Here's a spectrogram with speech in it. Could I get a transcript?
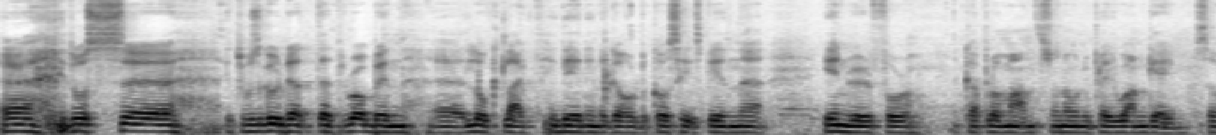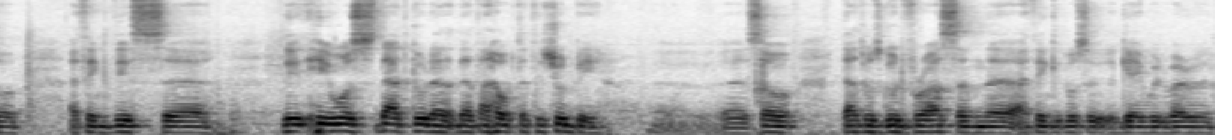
Uh, it was uh, it was good that that Robin uh, looked like he did in the goal because he's been injured for a couple of months and only played one game. So I think this the, he was that good that I hope that he should be. So that was good for us, and I think it was a game with very.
